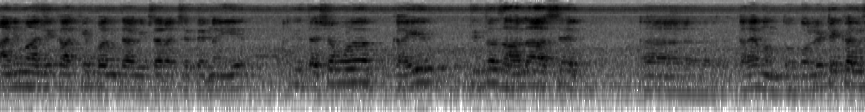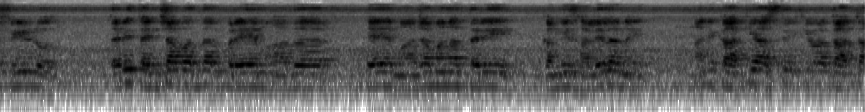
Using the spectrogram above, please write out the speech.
आणि माझी काकी पण त्या विचाराचे ते नाहीये. आणि त्याच्यामुळं काही तिथं झालं असेल अं, काय म्हणतो पॉलिटिकल फील्डवर तरी त्यांच्याबद्दल प्रेम आदर हे माझ्या मनात तरी कमी झालेलं नाही. आणि काकी असतील किंवा काका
